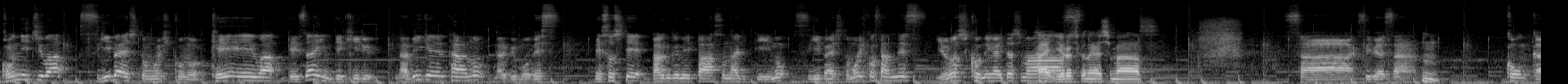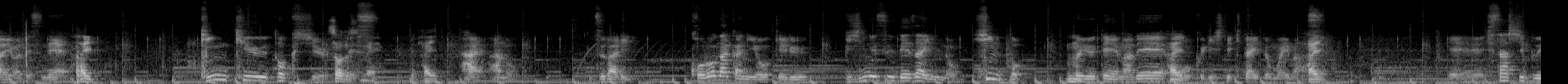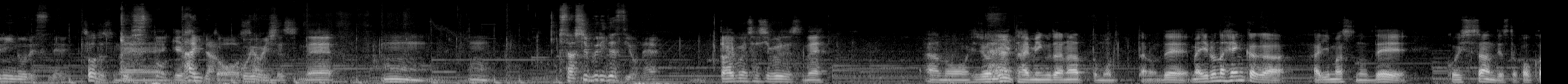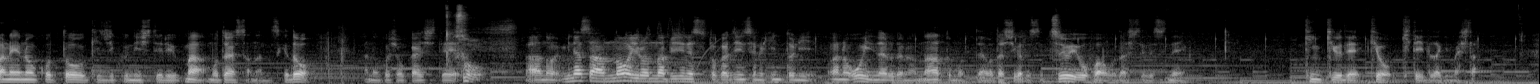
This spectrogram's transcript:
こんにちは杉林智彦の経営はデザインできるナビゲーターの南雲です。えそして番組パーソナリティの杉林智彦さんです。よろしくお願いいたします。はいよろしくお願いします。さあ杉林さん、うん。今回はですねはい。緊急特集そうですね。はい。はいあのズバリコロナ禍におけるビジネスデザインのヒントというテーマではい。お送りしていきたいと思います、はいえー久しぶりのですねそうですね。ゲスト対談ご用意して。ですねうんうん。久しぶりですよね。だいぶ久しぶりですね。あの非常にいいタイミングだなと思ったので、まあ、いろんな変化がありますのでこう資産ですとかお金のことを基軸にしている、まあ、本橋さんなんですけどあのご紹介してそう。あの皆さんのいろんなビジネスとか人生のヒントにあの大いになるだろうなと思って私がですね強いオファーを出してですね緊急で今日来ていただきました。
